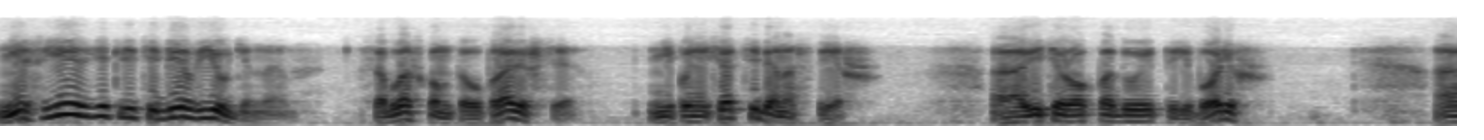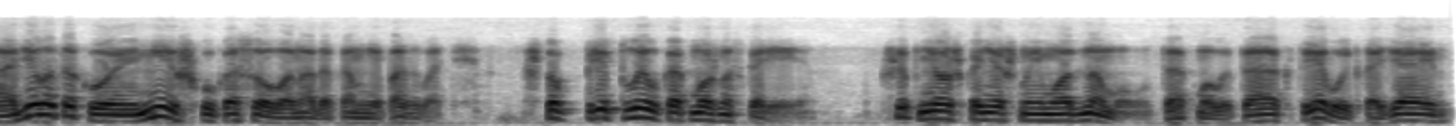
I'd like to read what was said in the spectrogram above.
«Не съездить ли тебе в Югино? С обласком-то управишься? Не понесет тебя на стриж? А ветерок подует, переборешь?» А дело такое, Мишку Косова надо ко мне позвать, чтоб приплыл как можно скорее. Шепнешь, конечно, ему одному, так, мол, и так, требует хозяин.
